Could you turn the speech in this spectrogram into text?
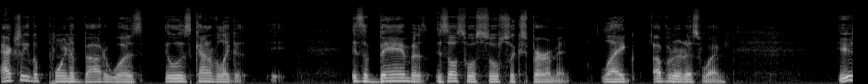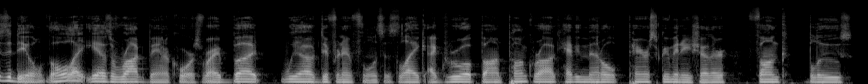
Actually, the point about it was, it was kind of like a, it's a band, but it's also a social experiment. Like, I'll put it this way. Here's the deal. The whole idea is a rock band, of course, right? But we have different influences. Like, I grew up on punk rock, heavy metal, parents screaming at each other, funk, blues,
